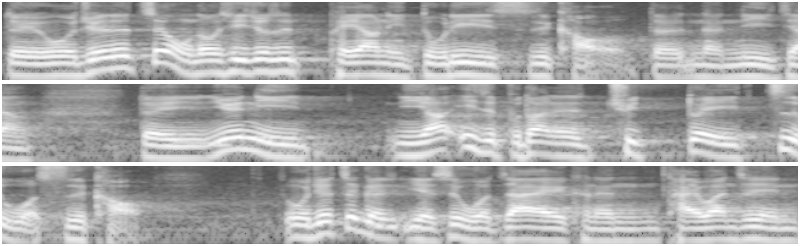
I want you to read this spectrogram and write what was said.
对我觉得这种东西就是培养你独立思考的能力，这样。对，因为你你要一直不断的去对自我思考。我觉得这个也是我在可能台湾之前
